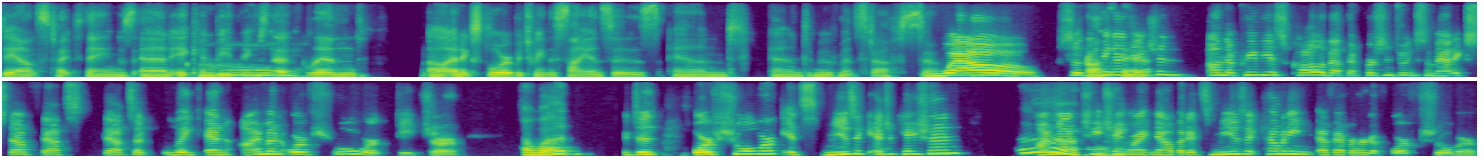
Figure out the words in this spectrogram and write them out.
dance type things, and it can be things that Oh. blend uh, and explore between the sciences and and movement stuff. So Wow. So the thing I mentioned on the previous call about that person doing somatic stuff, that's, that's a link. And I'm an Orff Schulwerk teacher. a what? Orff Schulwerk, it's music education. I'm Ah, not teaching right now, but it's music. How many have ever heard of Orff Schulwerk?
